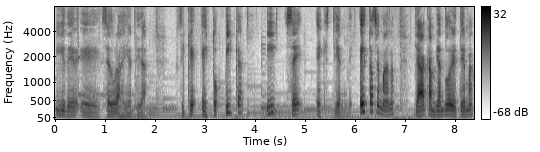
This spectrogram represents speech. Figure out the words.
y de eh, cédulas de identidad. Así que esto pica y se extiende. Esta semana, ya cambiando de tema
